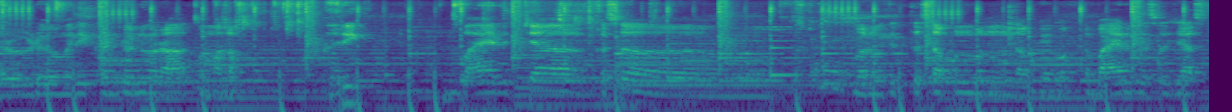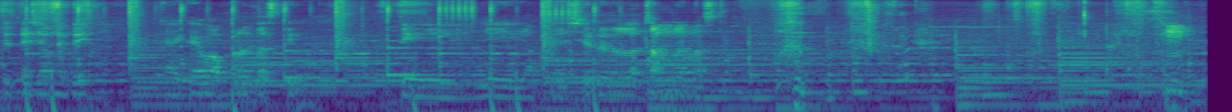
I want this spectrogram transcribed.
तर व्हिडिओमध्ये कंटिन्यू राहा तुम्हाला. घरी बाहेरच्या कसं बनवते तसं आपण बनवून दाखवूया. फक्त बाहेर कसं जे असते त्याच्यामध्ये काय काय वापरत असतील ते आपल्या शरीराला चांगलं नसतं.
